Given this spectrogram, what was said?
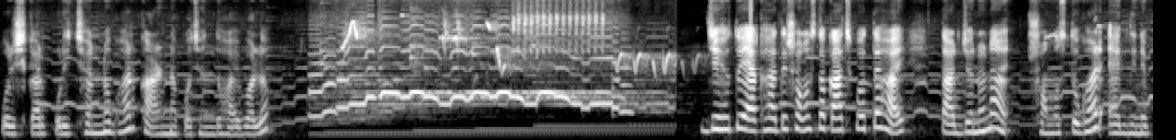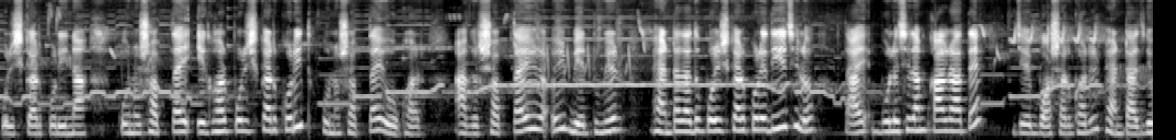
পরিষ্কার, পরিচ্ছন্ন ঘর কার না পছন্দ হয় বলো? যেহেতু এক হাতে সমস্ত কাজ করতে হয়, তার জন্য না সমস্ত ঘর একদিনে পরিষ্কার করি না। কোনো সপ্তাহে এ ঘর পরিষ্কার করি তো কোনো সপ্তাহে ও ঘর। আগের সপ্তাহে ওই বেডরুমের ফ্যানটা দাদু পরিষ্কার করে দিয়েছিল, তাই বলেছিলাম কাল রাতে যে বসার ঘরের ফ্যানটা আজকে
